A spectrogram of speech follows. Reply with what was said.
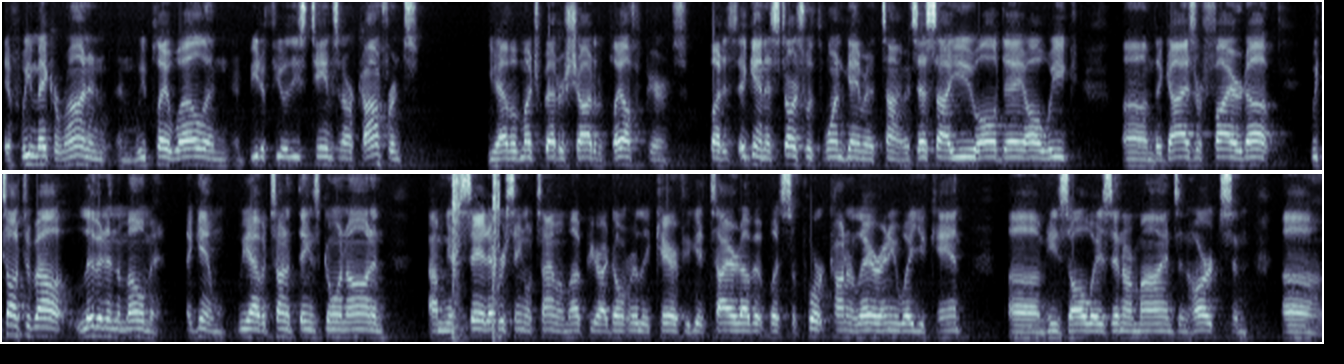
If we make a run and, and we play well and, and beat a few of these teams in our conference, you have a much better shot at the playoff appearance. But it's, again, it starts with one game at a time. It's SIU all day, all week. Um, the guys are fired up. We talked about living in the moment. Again, we have a ton of things going on, and I'm going to say it every single time I'm up here. I don't really care if you get tired of it, but support Connor Lair any way you can. Um, he's always in our minds and hearts, and uh,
